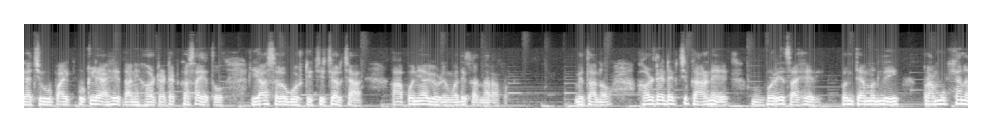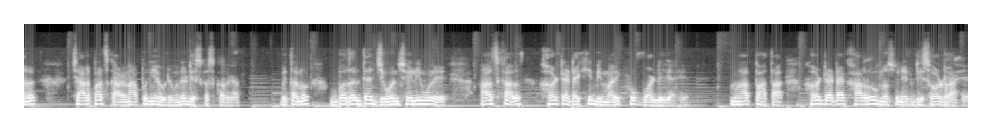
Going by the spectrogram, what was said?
याचे उपाय कुठले आहेत आणि हार्ट अटॅक कसा येतो? या सर्व गोष्टीची चर्चा आपण या व्हिडिओमध्ये करणार आहोत. मित्रांनो हार्ट अटॅकची कारणे बरेच आहेत पण त्यामधली प्रामुख्यानं चार पाच कारणं आपण या व्हिडिओमध्ये डिस्कस करूयात. मित्रांनो बदलत्या जीवनशैलीमुळे आजकाल हार्ट अटॅक ही बिमारी खूप वाढलेली आहे. मुळात पाहता हार्ट अटॅक हा रोग नसून एक डिसऑर्डर आहे.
